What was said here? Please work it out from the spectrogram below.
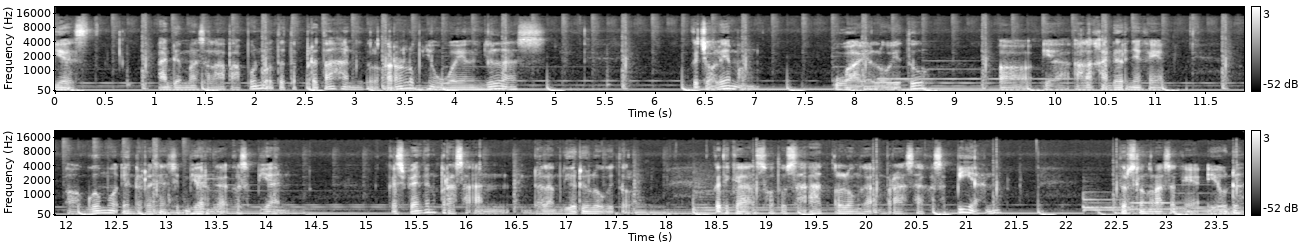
yes ada masalah apa pun lo tetap bertahan gitu loh. Karena lo punya why yang jelas. Kecuali emang why lo itu uh, ya ala kadarnya kayak oh, gue mau in relationship biar nggak kesepian. Kesepian kan perasaan dalam diri lo gitu loh. Ketika suatu saat lo nggak merasa kesepian terus lo ngerasa kayak ya udah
